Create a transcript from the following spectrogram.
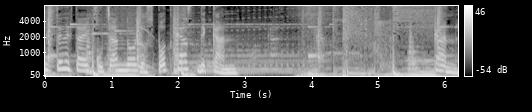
Usted está escuchando los podcasts de CAN. CAN,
